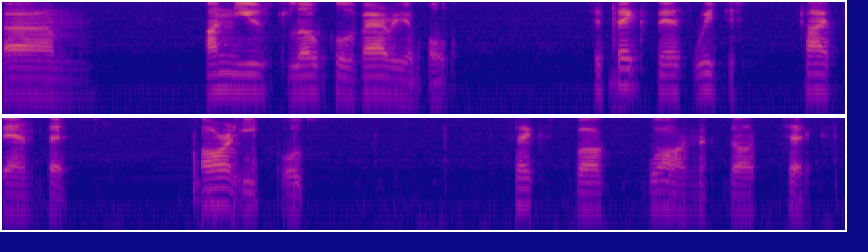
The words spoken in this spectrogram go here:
um, unused local variable. To fix this, we just type in this r equals text box one dot text.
